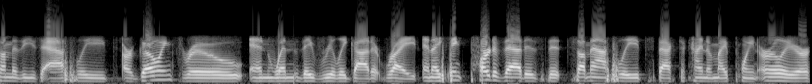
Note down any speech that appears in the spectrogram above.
some of these athletes are going through and when they've really got it right. And I think part of that is that some athletes, back to kind of my point earlier,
